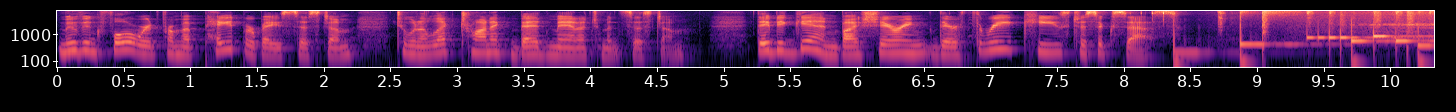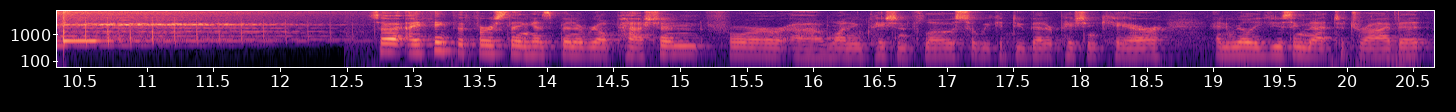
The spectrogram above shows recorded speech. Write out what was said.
moving forward from a paper based system to an electronic bed management system. They begin by sharing their three keys to success. So I think the first thing has been a real passion for uh, wanting patient flow so we could do better patient care and really using that to drive it.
